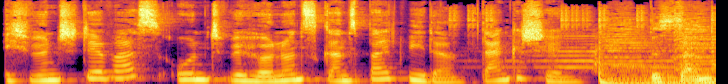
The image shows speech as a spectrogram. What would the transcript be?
ich wünsche dir was und wir hören uns ganz bald wieder. Dankeschön. Bis dann.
